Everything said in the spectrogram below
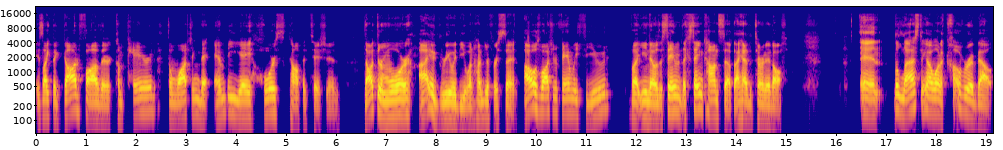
is like the Godfather compared to watching the NBA horse competition. Dr. Moore, I agree with you 100%. I was watching Family Feud, but you know, the same the same concept. I had to turn it off. And the last thing I want to cover about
